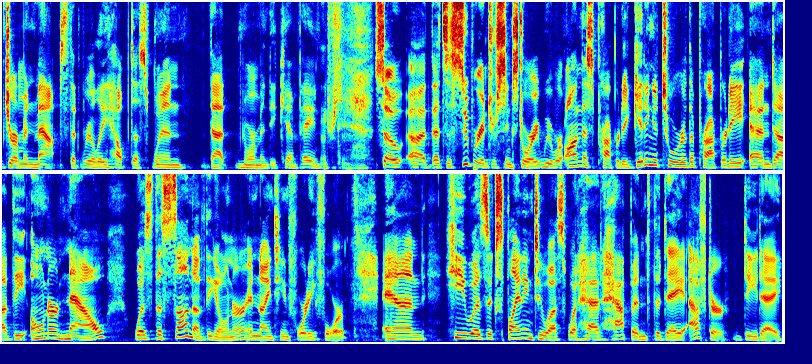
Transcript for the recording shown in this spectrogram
german maps that really helped us win that Normandy campaign. Interesting. So uh, that's a super interesting story. We were on this property, getting a tour of the property, and uh, the owner now was the son of the owner in 1944, and he was explaining to us what had happened the day after D-Day,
